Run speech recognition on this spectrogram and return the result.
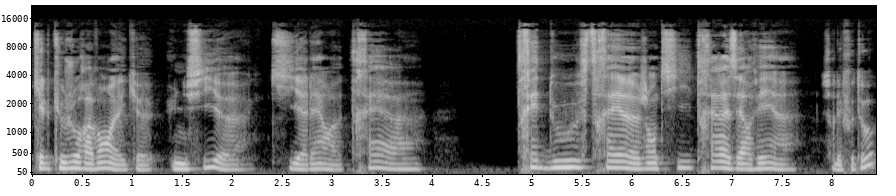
quelques jours avant avec une fille qui a l'air très très douce, très gentille, très réservée sur les photos.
